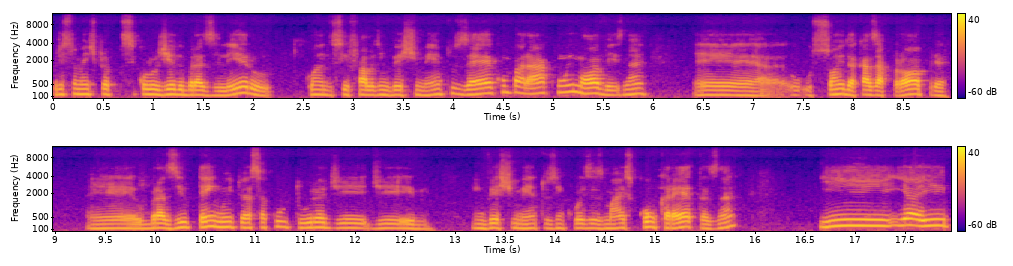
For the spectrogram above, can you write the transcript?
principalmente para a psicologia do brasileiro, quando se fala de investimentos, é comparar com imóveis, né? É, o sonho da casa própria, é, o Brasil tem muito essa cultura de, de investimentos em coisas mais concretas, né? E, e aí,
